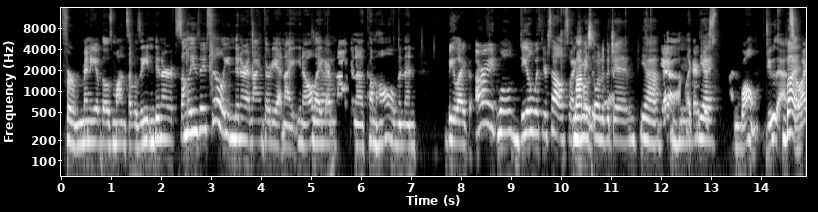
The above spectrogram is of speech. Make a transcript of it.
for many of those months I was eating dinner. Some of these days, still eating dinner at nine thirty at night. You know, like Yeah. I'm not gonna come home and then be like, all right, well, deal with yourself. So I Mommy's go going to the gym. Yeah. yeah, Mhm. like I Yeah. just I won't do that. But so I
